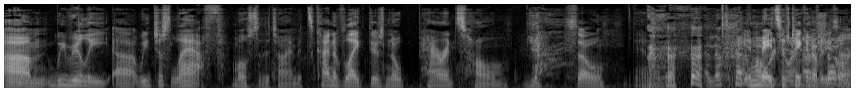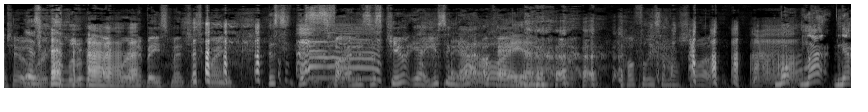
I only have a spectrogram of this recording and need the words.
Um, we really, uh, we just laugh most of the time. It's kind of like there's no parents home. Yeah. So, you know, the- And that's kind of Inmates have we're taken over the show, assignment. too. Yes. We're, it's a little bit like we're in a basement, just going. This this is fun. This is this cute? Yeah, you sing that. Oh, Okay. yeah. Hopefully, someone will show up. Well, la- now,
